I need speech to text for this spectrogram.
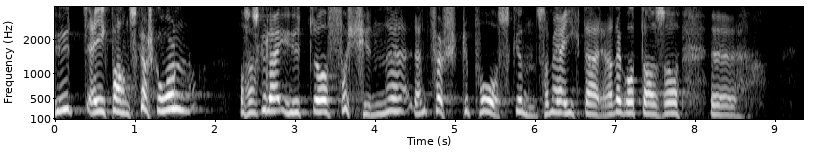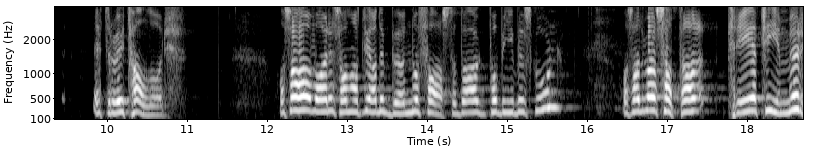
ut Jeg gikk på Ansgarskolen og så skulle jeg ut og forkynne den første påsken som jeg gikk der. Jeg hadde gått altså uh, et drøyt halvår. Og så var det sånn at Vi hadde bønn og fastedag på bibelskolen. Og så hadde vi satt av tre timer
